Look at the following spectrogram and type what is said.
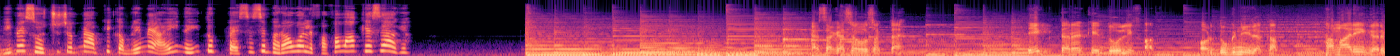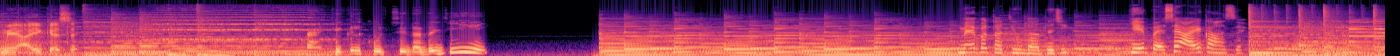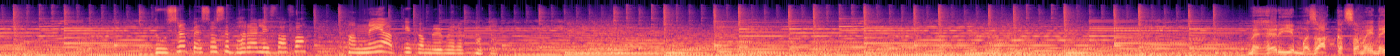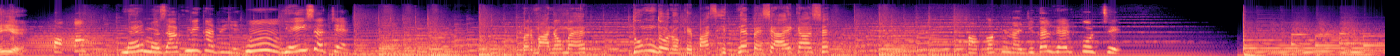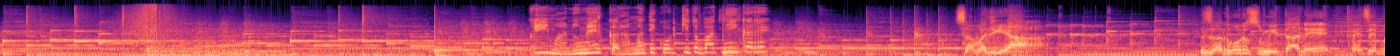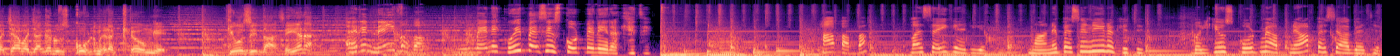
भी मैं सोचू जब मैं आपके कमरे में आई नहीं तो पैसे से भरा हुआ लिफाफा वहाँ कैसे आ गया? ऐसा कैसे हो सकता है? एक तरह के दो लिफाफे और दुगनी रकम। हमारे घर में आए कैसे? खुद से दादाजी। बताती हूँ दादाजी। ये पैसे आए कहाँ से? दूसरा पैसों से भरा लिफाफा हमने ही आपके कमरे में रखा था। महर ये मज़ाक का समय नहीं है। पापा मैं मज़ाक नहीं कर रही है। यही सच है। पर मानो महर तुम दोनों के पास इतने पैसे आए कहाँ से? पापा के मैजिकल रेड कोट से। करामती कोड की तो बात नहीं कर रहे? समझ गया। ज़रूर स्मिता ने पैसे बचा बचा कर उस कोट में रखे होंगे। क्यों सीता? सही है ना? अरे नहीं बाबा मैंने कोई पैसे उस कोट में नहीं रखे थे। हाँ पापा माँ सही कह रही है। माँ ने पैसे नहीं रखे थे बल्कि उस कोट में अपने आप पैसे आ गए थे।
